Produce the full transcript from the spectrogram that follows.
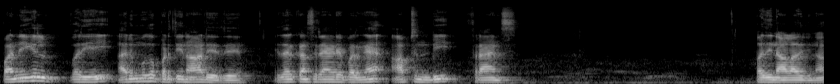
பணிகள் வரியை அறிமுகப்படுத்திய நாடு எது? இதற்கான சரியான விடை பாருங்கள் ஆப்ஷன் பி ஃப்ரான்ஸ் பதினாலாவது வினா.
